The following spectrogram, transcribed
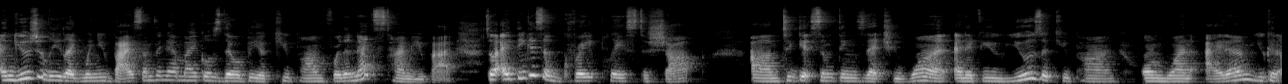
And usually, like when you buy something at Michael's, there will be a coupon for the next time you buy. So I think it's a great place to shop um, to get some things that you want. And if you use a coupon on one item, you can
